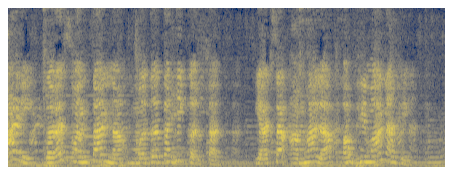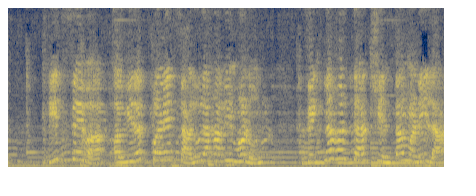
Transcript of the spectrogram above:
आणि गरजवंतांना मदतही करतात. याचा आम्हाला अभिमान आहे. हीच सेवा अविरतपणे चालू राहावी म्हणून विघ्नहर्त्या चिंतामणीला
